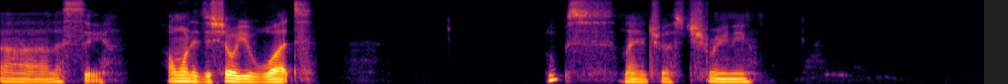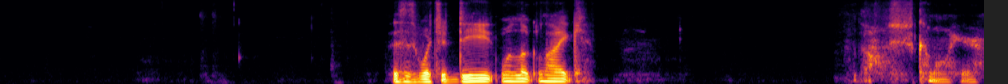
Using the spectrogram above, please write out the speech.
Uh, let's see. I wanted to show you what. Oops, land trust training. This is what your deed will look like. Oh, come on here.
